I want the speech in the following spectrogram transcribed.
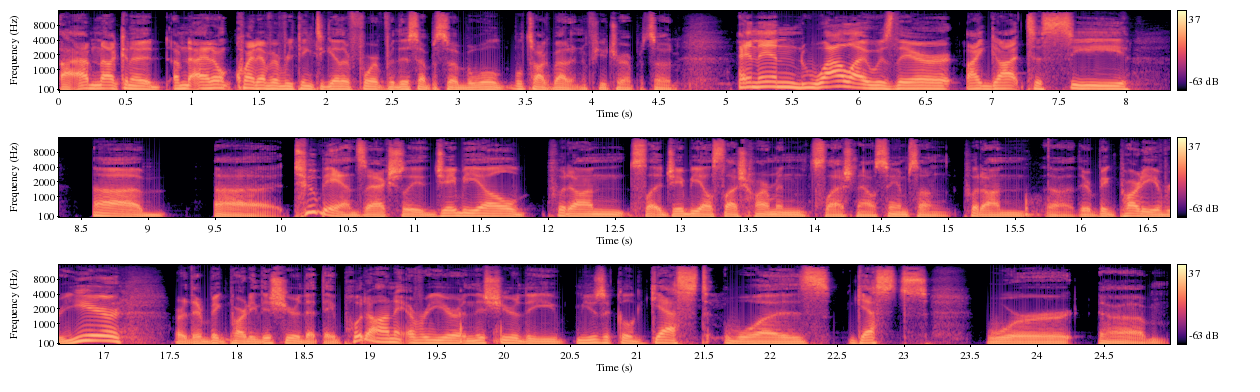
I'm not gonna I'm I don't quite have everything together for it for this episode but we'll we'll talk about it in a future episode. And then while I was there I got to see uh, uh, two bands actually. JBL put on JBL slash Harman slash now Samsung put on uh, their big party every year or their big party this year that they put on every year. And this year, the musical guest was guests were um,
